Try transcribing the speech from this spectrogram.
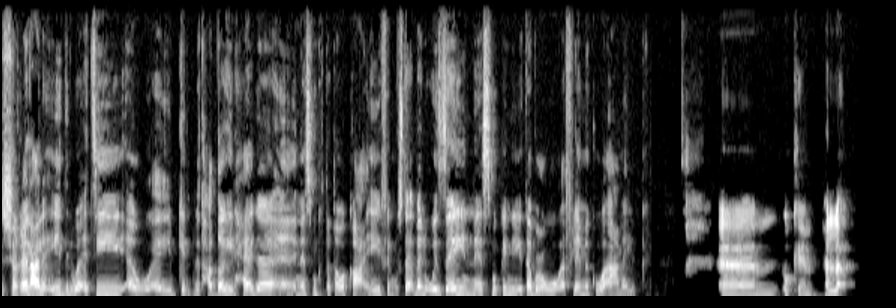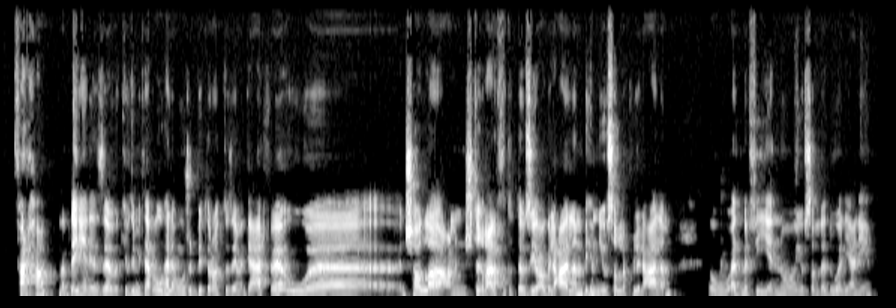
شغال على إيه دلوقتي؟ أو يمكن بتحضري لحاجه آه، الناس ممكن تتوقع إيه في المستقبل؟ وإزاي الناس ممكن يتابعوا أفلامك وأعمالك؟ أوكي. هلأ فرحة مبدئيا إذا كيف بدهم يتابعوها هلا موجود بتورونتو زي ما أنت عارفة. وان شاء الله عم نشتغل على خطة توزيعه بالعالم. بهمني يوصل لكل العالم. وقد ما في إنه يوصل لدول يعني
